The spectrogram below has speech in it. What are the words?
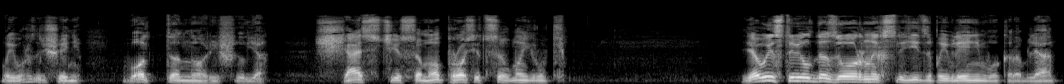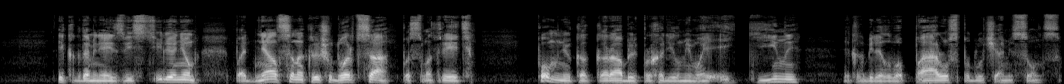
моего разрешения. Вот оно, — решил я, — счастье само просится в мои руки. Я выставил дозорных следить за появлением его корабля, и, когда меня известили о нем, поднялся на крышу дворца посмотреть. Помню, как корабль проходил мимо Эйкины, и как белел его парус под лучами солнца.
